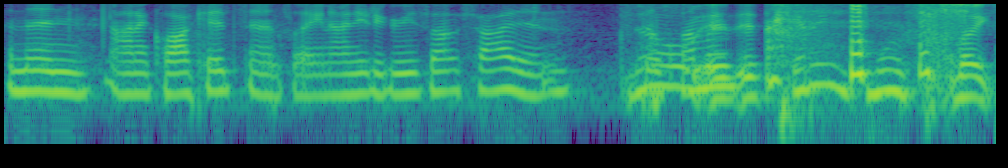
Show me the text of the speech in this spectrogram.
and then nine o'clock hits and it's like ninety degrees outside and still no, summer. it, it's getting more like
